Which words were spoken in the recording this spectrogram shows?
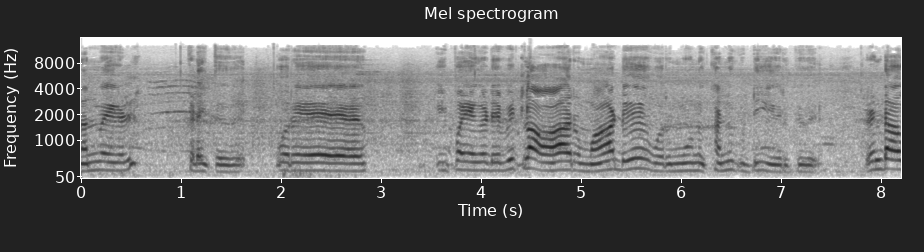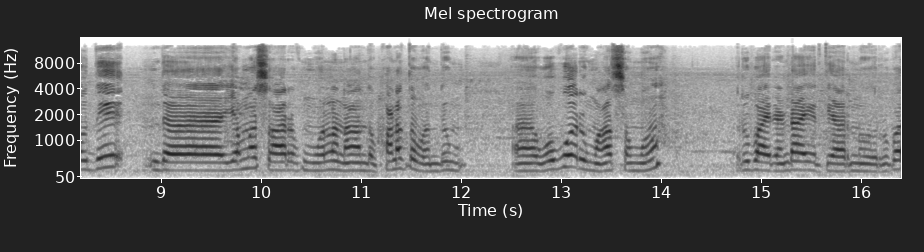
நன்மைகள் கிடைத்தது. ஒரு இப்போ எங்களுடைய வீட்டில் ஆறு மாடு ஒரு மூணு கன்றுக்குட்டி இருக்குது. ரெண்டாவது இந்த எம்எஸ்ஆர்எஃப் மூலம் நான் அந்த பணத்தை வந்து ஒவ்வொரு மாதமும் ரூபாய் ரெண்டாயிரத்தி அறநூறுரூபா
